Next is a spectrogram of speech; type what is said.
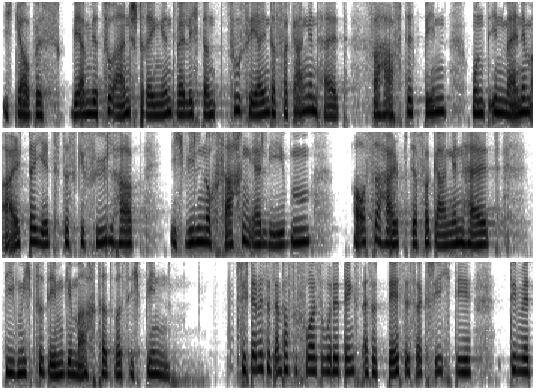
ich glaube, es wäre mir zu anstrengend, weil ich dann zu sehr in der Vergangenheit verhaftet bin und in meinem Alter jetzt das Gefühl habe, ich will noch Sachen erleben außerhalb der Vergangenheit, die mich zu dem gemacht hat, was ich bin ich stelle mir das jetzt einfach so vor, so wo du denkst, also das ist eine Geschichte, die, die, mit,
